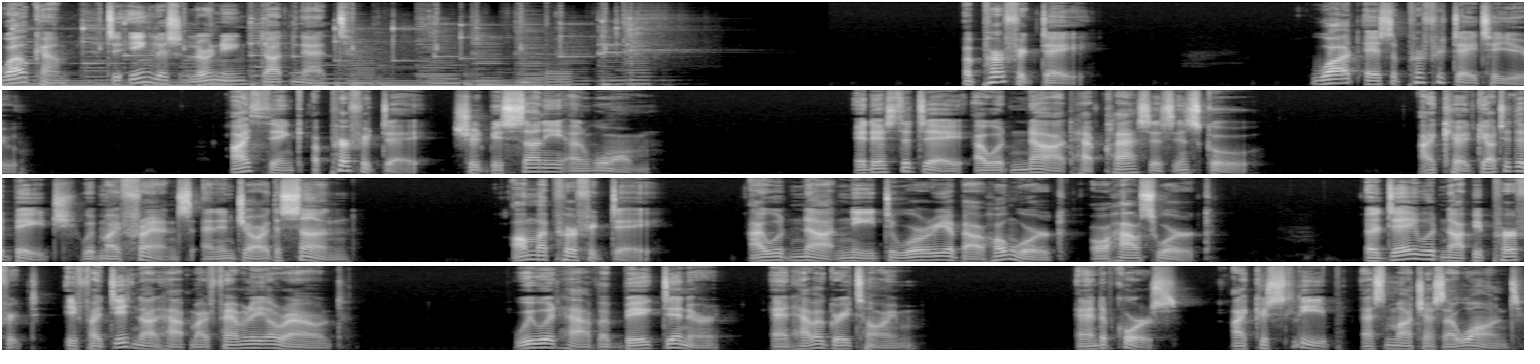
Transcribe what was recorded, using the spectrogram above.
Welcome to EnglishLearning.net. A perfect day. What is a perfect day to you? I think a perfect day should be sunny and warm. It is the day I would not have classes in school. I could go to the beach with my friends and enjoy the sun. On my perfect day, I would not need to worry about homework or housework. A day would not be perfect if I did not have my family around. We would have a big dinner and have a great time. And of course, I could sleep as much as I want.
